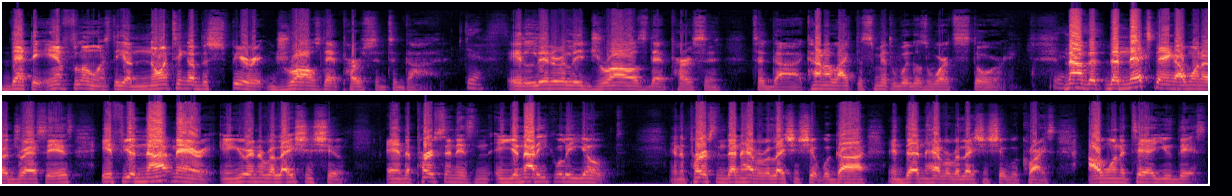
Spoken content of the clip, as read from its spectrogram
that the influence, the anointing of the Spirit draws that person to God. Yes. It literally draws that person to God, kind of like the Smith Wigglesworth story. Yes. Now, the, the next thing I want to address is if you're not married and you're in a relationship and the person is, and you're not equally yoked, and the person doesn't have a relationship with God and doesn't have a relationship with Christ, I want to tell you this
